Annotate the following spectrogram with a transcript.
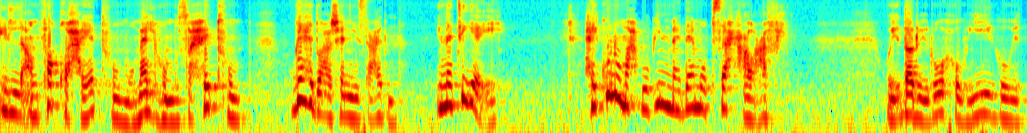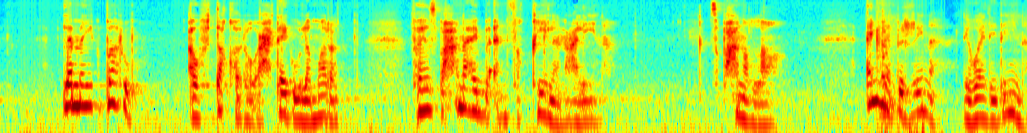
اللي أنفقوا حياتهم ومالهم وصحتهم وجاهدوا عشان يساعدنا. النتيجة إيه؟ هيكونوا محبوبين ما داموا بصحة وعافية ويقدروا يروحوا وييجوا ويت... لما يكبروا أو افتقروا واحتاجوا لمرض فيصبحان عبئا ثقيلا علينا. سبحان الله. أين برنا لوالدينا؟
